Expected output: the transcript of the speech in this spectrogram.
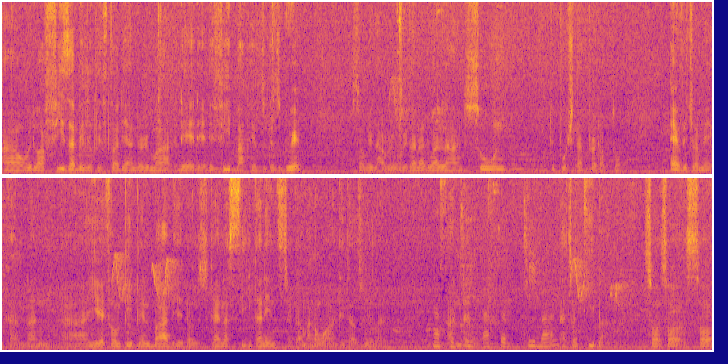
uh, we do a feasibility study and the remark the, the, the feedback is, is great so we, we're going to do a launch soon to push that product up every Jamaican and uh, hear some people in Barbados kind of see it on Instagram and want it as well. And, that's, and, tea, that's a tea bag? That's a tea bag. So, so, so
